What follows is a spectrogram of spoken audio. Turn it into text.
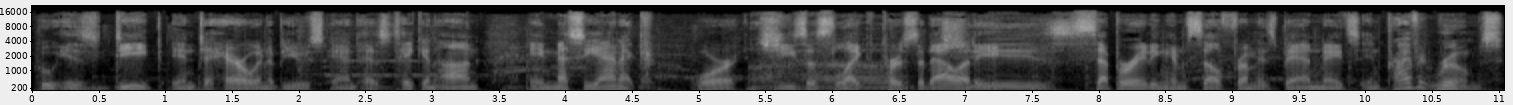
who is deep into heroin abuse and has taken on a messianic or Jesus like oh, personality, jeez. separating himself from his bandmates in private rooms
